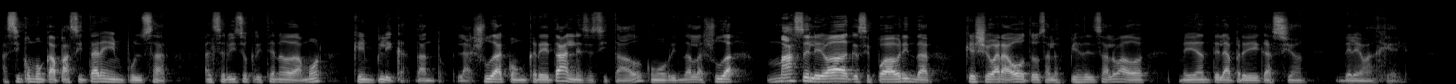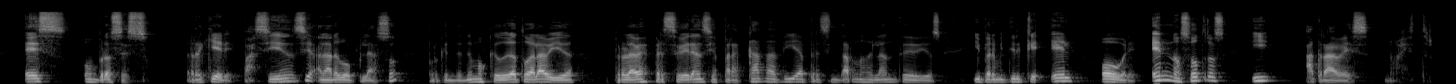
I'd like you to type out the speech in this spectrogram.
así como capacitar e impulsar al servicio cristiano de amor que implica tanto la ayuda concreta al necesitado, como brindar la ayuda más elevada que se pueda brindar, que llevar a otros a los pies del Salvador mediante la predicación del Evangelio. Es un proceso, requiere paciencia a largo plazo, porque entendemos que dura toda la vida, pero a la vez perseverancia para cada día presentarnos delante de Dios y permitir que Él obre en nosotros y a través nuestro.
